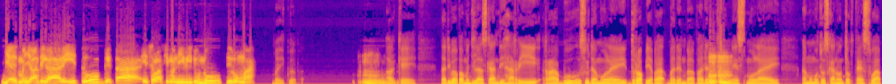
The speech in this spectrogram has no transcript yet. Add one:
Ya, menjelang tiga hari itu kita isolasi mandiri dulu di rumah. Baik Bapak. Hmm. Oke. Tadi Bapak menjelaskan di hari Rabu sudah mulai drop ya Pak, badan Bapak dan Mm-mm. Kamis mulai eh, memutuskan untuk tes swab.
